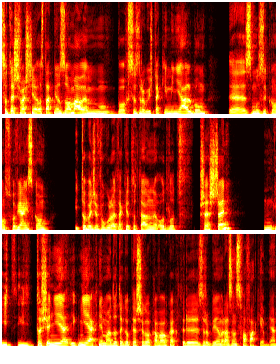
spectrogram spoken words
co też właśnie ostatnio złamałem, bo chcę zrobić taki mini album e, z muzyką słowiańską i to będzie w ogóle taki totalny odlot w przestrzeń. I, I, to się nijak, nijak nie ma do tego pierwszego kawałka, który zrobiłem razem z Fafakiem, nie?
